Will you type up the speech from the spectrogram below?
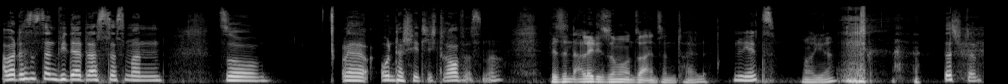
Aber das ist dann wieder das, dass man so äh, unterschiedlich drauf ist, ne? Wir sind alle die Summe unserer einzelnen Teile. Nils, Maria. das stimmt.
